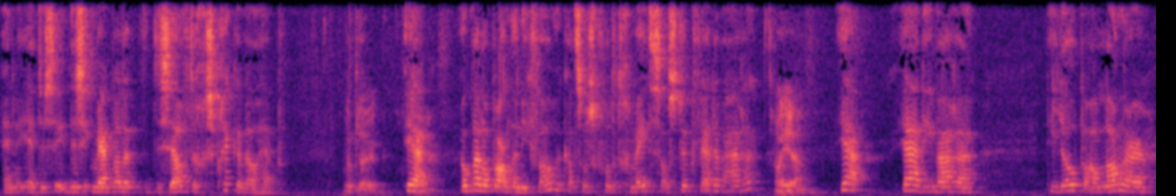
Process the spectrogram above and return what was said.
En ja, dus, dus ik merk wel dat ik dezelfde gesprekken wel heb. Wat leuk. Ja, ja, ook wel op een ander niveau. Ik had soms het gevoel dat gemeentes al een stuk verder waren. Oh ja? Ja, ja die, waren, die lopen al langer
